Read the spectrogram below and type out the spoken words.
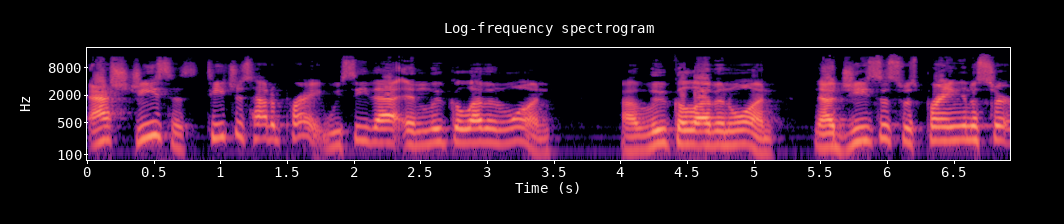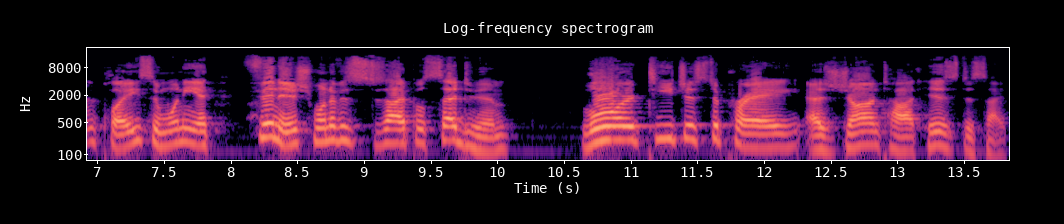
asked Jesus, teach us how to pray. We see that in Luke 11 1. Uh, Luke 11 1. Now Jesus was praying in a certain place, and when he had finished, one of his disciples said to him, Lord, teach us to pray as John taught his disciples.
